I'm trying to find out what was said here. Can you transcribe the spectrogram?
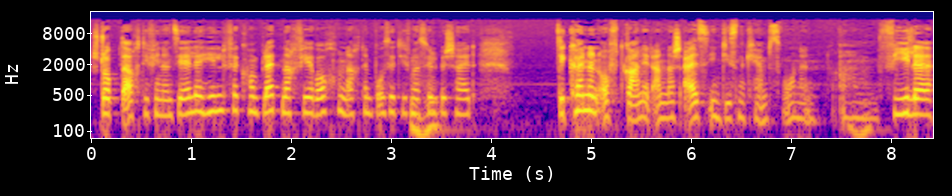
stoppt auch die finanzielle Hilfe komplett nach vier Wochen nach dem positiven mhm. Asylbescheid. Die können oft gar nicht anders als in diesen Camps wohnen. Ähm, viele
